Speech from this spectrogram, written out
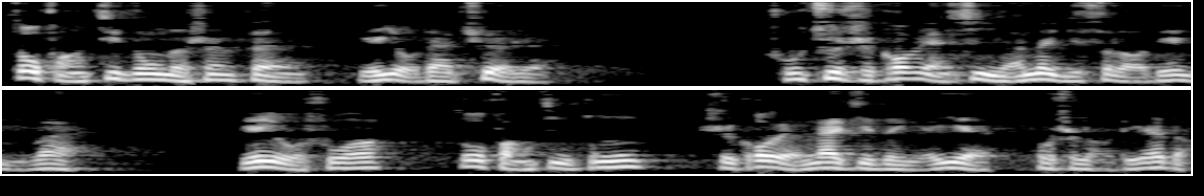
走访继宗的身份也有待确认。除去是高远信元的疑似老爹以外，也有说。走访季宗是高远赖季的爷爷或是老爹的。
